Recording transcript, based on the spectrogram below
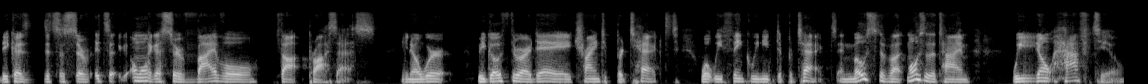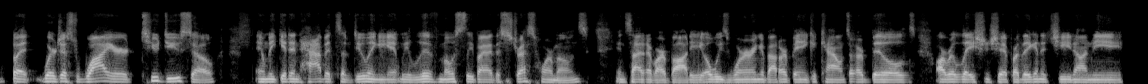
because it's a it's almost like a survival thought process. You know, we're we go through our day trying to protect what we think we need to protect, and most of most of the time we don't have to, but we're just wired to do so, and we get in habits of doing it. We live mostly by the stress hormones inside of our body, always worrying about our bank accounts, our bills, our relationship. Are they going to cheat on me?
